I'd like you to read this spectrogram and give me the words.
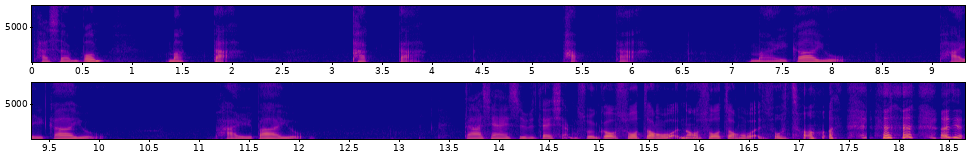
다시 한번 막다, 박다, 밥다, 맑아요, 밝아요, 밟아요。大家现在是不是在想说，跟我说中文哦，说中文，说中文。而且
